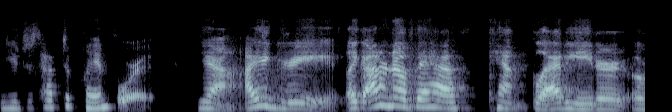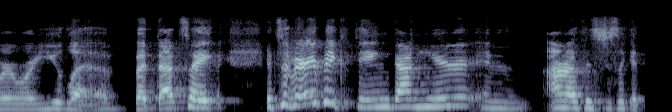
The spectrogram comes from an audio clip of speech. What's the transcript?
you just have to plan for it Yeah, I agree. Like, I don't know if they have Camp Gladiator over where you live, but that's like, it's a very big thing down here. And I don't know if it's just like a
